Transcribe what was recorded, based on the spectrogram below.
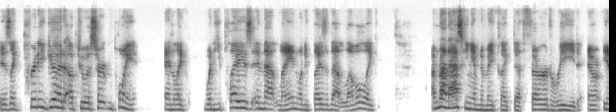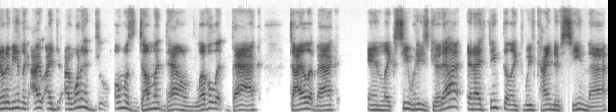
is like pretty good up to a certain point and like when he plays in that lane when he plays at that level like i'm not asking him to make like the third read or you know what i mean like i i, I want to almost dumb it down level it back dial it back and like see what he's good at and i think that like we've kind of seen that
